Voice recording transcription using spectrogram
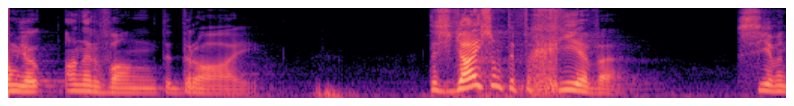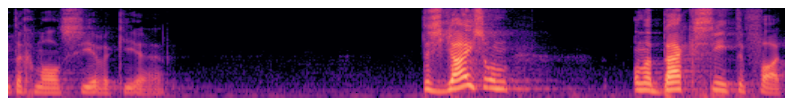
Om jou ander wang te draai. Dis juis om te vergewe 70 maal 7 keer. Dis juis om om 'n backseat te vat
